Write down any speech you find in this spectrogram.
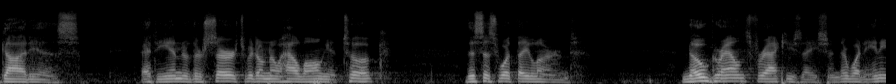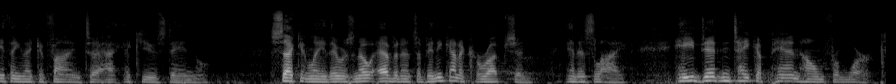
God is at the end of their search. We don't know how long it took. This is what they learned no grounds for accusation. There wasn't anything they could find to accuse Daniel. Secondly, there was no evidence of any kind of corruption in his life. He didn't take a pen home from work,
